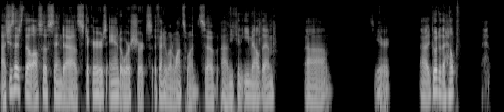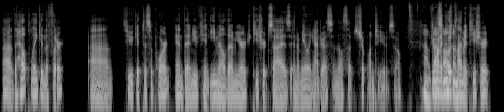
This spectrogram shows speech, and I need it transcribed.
Uh, she says they'll also send uh, stickers and or shirts if anyone wants one. So uh, you can email them. Um, let's see here. Uh, go to the help uh, the help link in the footer uh, to get to support, and then you can email them your T-shirt size and a mailing address, and they'll ship one to you. So Oh, if you want a that's Code. Climate T-shirt,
